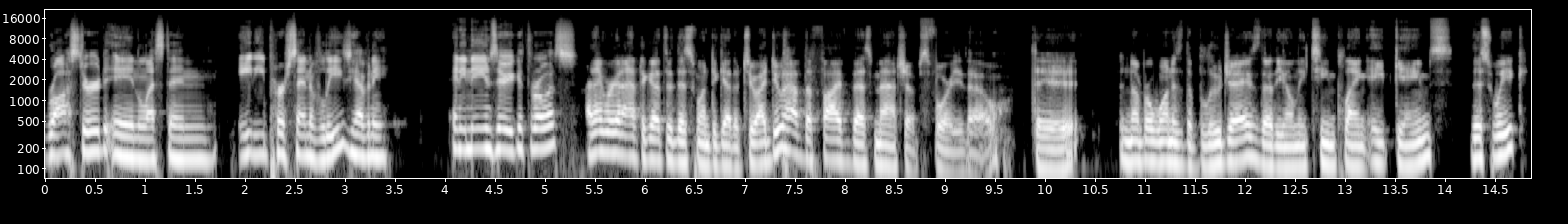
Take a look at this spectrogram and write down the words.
rostered in less than 80% of leagues. You have any any names there you could throw us? I think we're gonna have to go through this one together too. I do have the five best matchups for you, though. The number one is the Blue Jays. They're the only team playing eight games this week.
